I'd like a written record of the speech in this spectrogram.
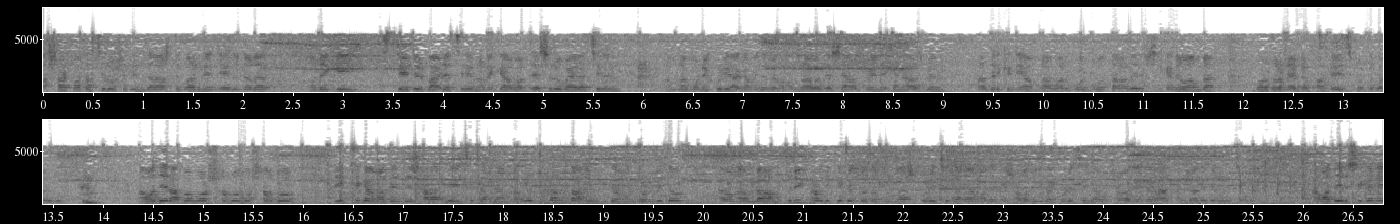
আসার কথা ছিল, সেদিন তারা আসতে পারেননি। যেহেতু তারা অনেকেই স্টেটের বাইরে ছিলেন, অনেকে আবার দেশেরও বাইরে ছিলেন। আমরা মনে করি আগামীতে যখন আমরা আবার দেশে আসবেন, এখানে আসবেন, তাদেরকে নিয়ে আমরা আবার বলব তাদের সেখানেও আমরা বড় ধরনের একটা ফান্ড রেজ করতে পারব। আমাদের আপামর সর্ব সর্ব দিক থেকে আমাদের যে সাড়া পেয়েছে, তাতে আমরা অত্যন্ত আনন্দিত এবং গর্বিত এবং আমরা আন্তরিকভাবে কৃতজ্ঞতা প্রকাশ করেছি যারা আমাদেরকে সহযোগিতা করেছেন এবং সহযোগিতার হাত প্রসারিত করেছেন আমাদের সেখানে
